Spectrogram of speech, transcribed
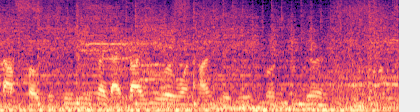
stop focusing. He's like, I thought you were 100. You were supposed to be good.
